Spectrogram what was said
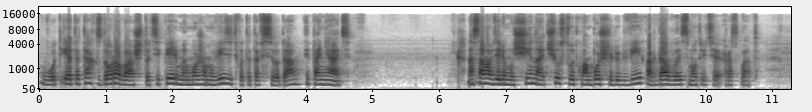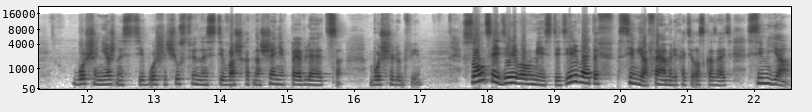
Вот, и это так здорово, что теперь мы можем увидеть вот это все, да, и понять. На самом деле мужчина чувствует к вам больше любви, когда вы смотрите расклад больше нежности, больше чувственности в ваших отношениях появляется, больше любви. Солнце и дерево вместе. Дерево – это семья, family хотела сказать, семья.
